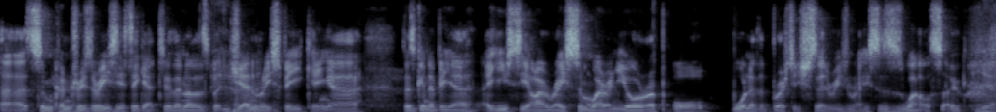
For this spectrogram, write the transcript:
uh, some countries are easier to get to than others, but generally speaking, uh, there's going to be a, a, UCI race somewhere in Europe or one of the British series races as well. So yeah, yeah,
